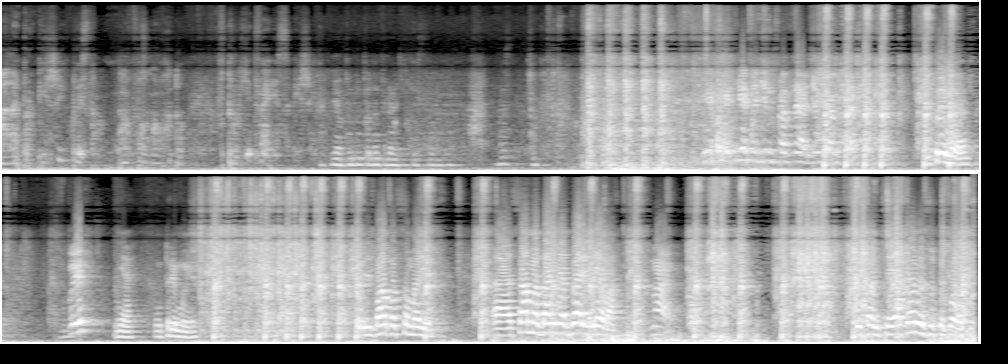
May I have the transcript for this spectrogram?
Але пробіжи быстро, на повному ходу. В другі двері забіжи. Я буду подавлять эти стороны. Есть, есть, есть, один в конце, один в конце. Утримую. Вы? Ні, утримую. Стрільба по Сомалі. Е, сама дальня дверь ліва. Знаю. Тихонце, я понизу ти поверху.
